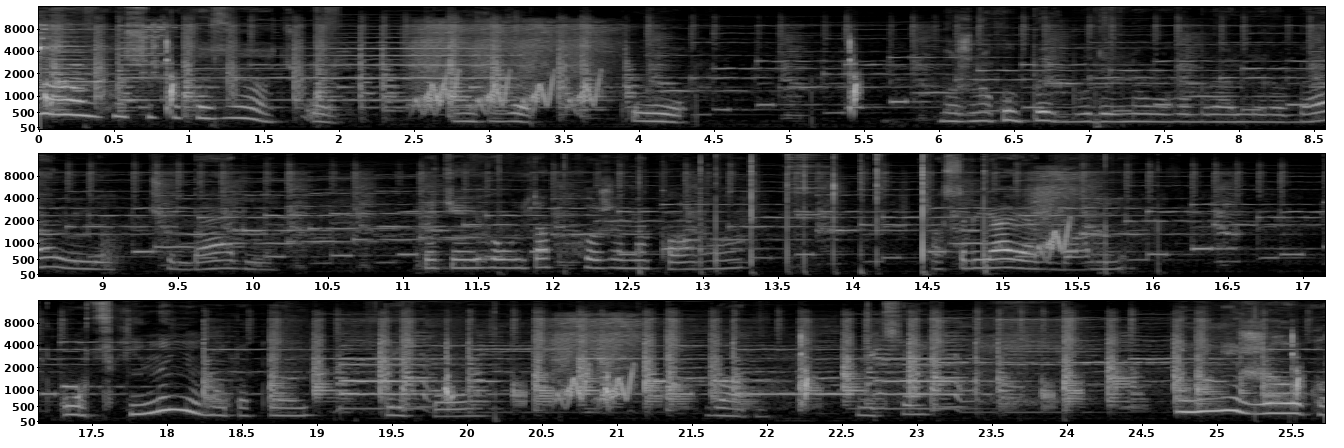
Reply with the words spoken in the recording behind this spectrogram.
я вам хочу показати? Ой, можна. О! Можна купити буде нового бравлера Берлі чи Берлі. Кстати, його ульта похожа на Карла. А стріляє як Барлі. О, скин на нього такий. Прикол. Ладно. Не це. І мені жалко.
